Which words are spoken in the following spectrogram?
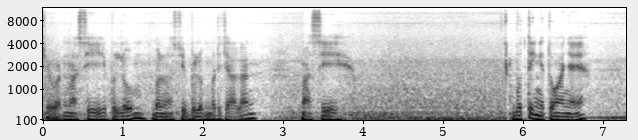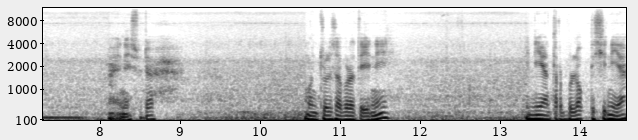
cuman masih belum masih belum berjalan masih booting hitungannya ya. Nah ini sudah muncul seperti ini. Ini yang terblok di sini ya.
